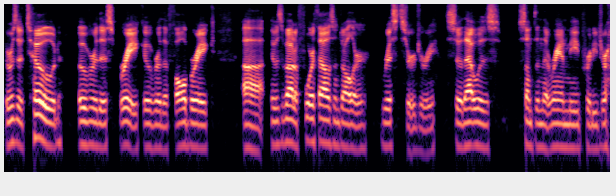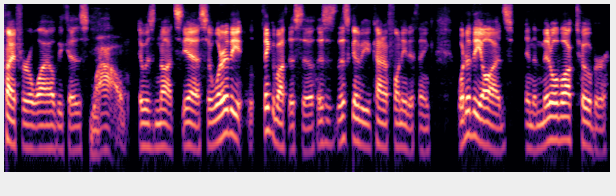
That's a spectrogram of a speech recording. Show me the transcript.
There was a toad over this break, over the fall break. Uh, it was about a four thousand dollar wrist surgery, so that was something that ran me pretty dry for a while because Wow. it was nuts. Yeah. So what are the think about this though? This is this is going to be kind of funny to think. What are the odds in the middle of October,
